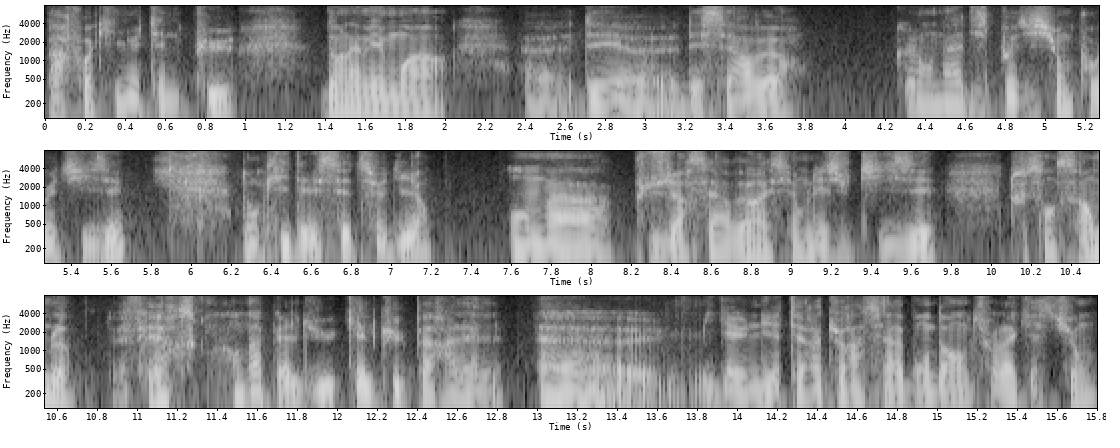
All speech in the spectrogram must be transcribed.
parfois qui ne tiennent plus dans la mémoire euh, euh, des, serveurs que l'on a à disposition pour utiliser. Donc l'idée, c'est de se dire, on a plusieurs serveurs, essayons de les utiliser tous ensemble, de faire ce qu'on appelle du calcul parallèle. Euh, il y a une littérature assez abondante sur la question.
